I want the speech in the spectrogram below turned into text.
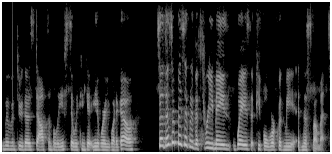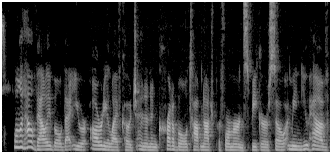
moving through those doubts and beliefs so we can get you to where you want to go so those are basically the three main ways that people work with me in this moment. Well, and how valuable that you are already a life coach and an incredible top-notch performer and speaker. So I mean, you have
